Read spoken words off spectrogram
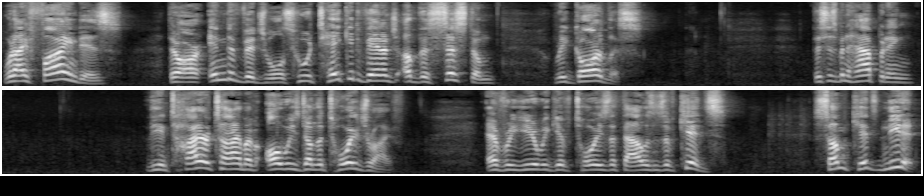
What I find is there are individuals who would take advantage of the system regardless. This has been happening the entire time I've always done the toy drive. Every year we give toys to thousands of kids. Some kids need it.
